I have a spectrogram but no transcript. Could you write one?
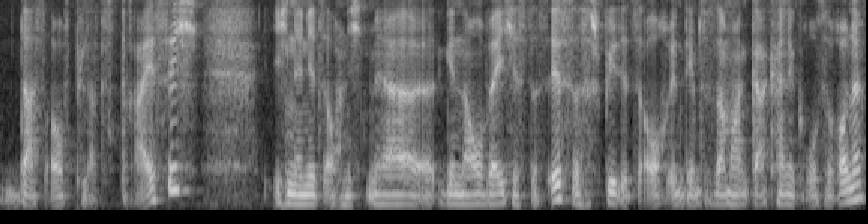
das auf Platz 30. Ich nenne jetzt auch nicht mehr genau welches das ist. Das spielt jetzt auch in dem Zusammenhang gar keine große Rolle.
